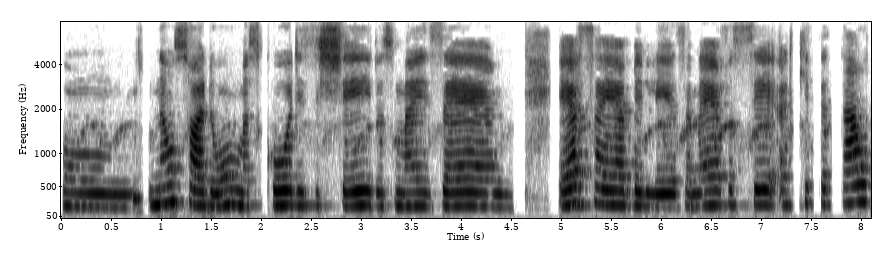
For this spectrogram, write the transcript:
com não só aromas, cores e cheiros, mas é essa é a beleza, né? Você arquitetar o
